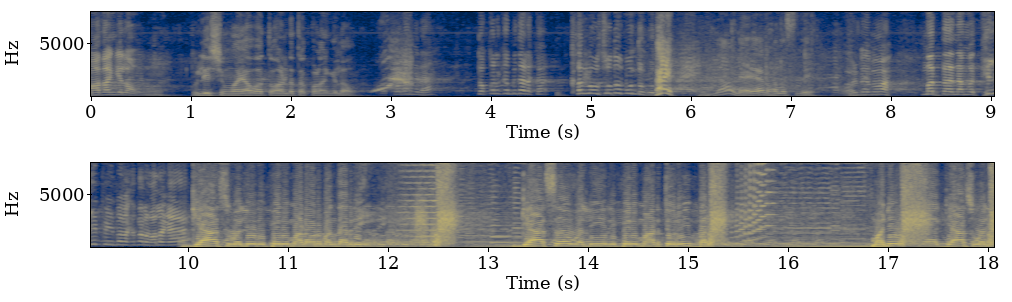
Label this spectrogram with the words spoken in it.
ಮಾದಂಗಿಲ್ಲ ಅವು. ಹುಲಿ ಶಿವ ಯಾವತ್ತು ಅಂಡ ತಕೊಳಂಗಿಲ್ಲ ಅವು. ತಕೊಳಂಗಿಲ್ಲ ತೊಕೊಳಕ ಕಲ್ಲು ಓಸೋದು ಮುಂದೆ ಹೇಯ್! ಇದ್ಯಾವ್ಲೆ ಏನ್ ಹೊಲಸ್ದಿ ಮತ್ತ ನಮ್ಮ ತಿಲಿಪಿ ಬರಕತ್ತಾರ ಹೊಲಗ? ಗ್ಯಾಸ್ ಒಲಿ ರಿಪೇರಿ ಮಾಡೋರು ಬಂದಾರ್ರಿ. ಗ್ಯಾಸ್ ಒಲಿ ರಿಪೇರಿ ಮಾಡ್ತೇವ್ರಿ ಬರ್ ಮನಿ ಗ್ಯಾಸ್ ಒಲಿ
